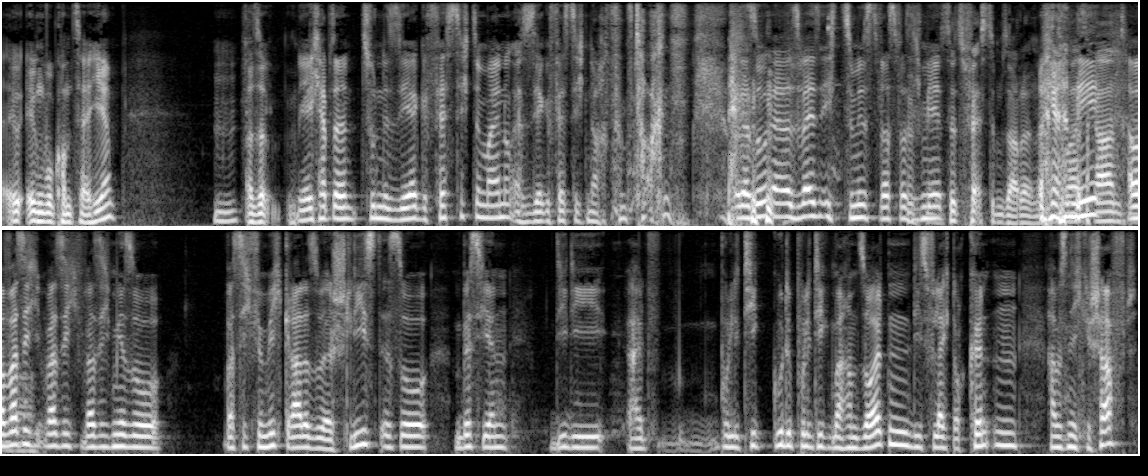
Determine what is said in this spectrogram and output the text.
ir- irgendwo kommt es ja her. Also Ja, ich habe dazu eine sehr gefestigte Meinung, also sehr gefestigt nach fünf Tagen oder so. Also weiß ich zumindest was, was ich mir sitzt fest im Sattel. Ne? Ja, nee, aber was genau. ich, was ich, was ich mir so, was sich für mich gerade so erschließt, ist so ein bisschen die, die halt Politik, gute Politik machen sollten, die es vielleicht auch könnten, haben es nicht geschafft.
